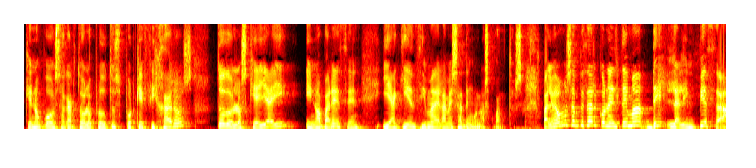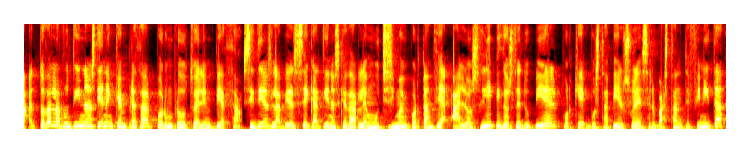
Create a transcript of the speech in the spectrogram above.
que no puedo sacar todos los productos porque fijaros todos los que hay ahí y no aparecen. Y aquí encima de la mesa tengo unos cuantos. Vale, vamos a empezar con el tema de la limpieza. Todas las rutinas tienen que empezar por un producto de limpieza. Si tienes la piel seca, tienes que darle muchísima importancia a los lípidos de tu piel, porque vuestra piel suele ser bastante finita,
